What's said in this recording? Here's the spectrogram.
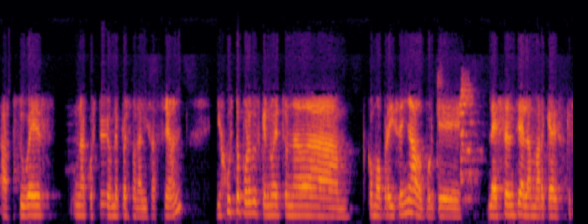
a su vez una cuestión de personalización. Y justo por eso es que no he hecho nada como prediseñado, porque la esencia de la marca es que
